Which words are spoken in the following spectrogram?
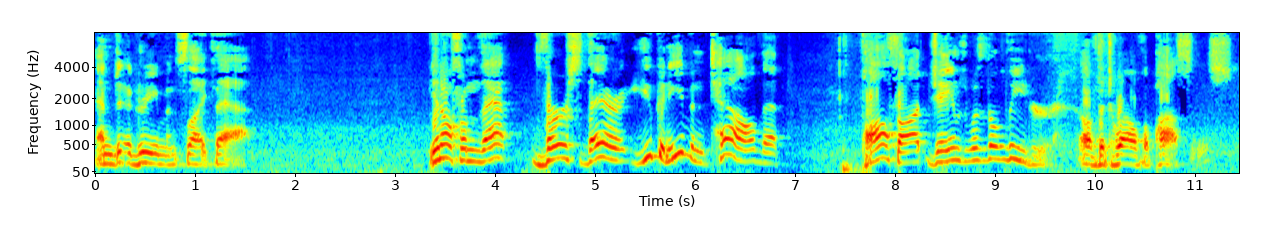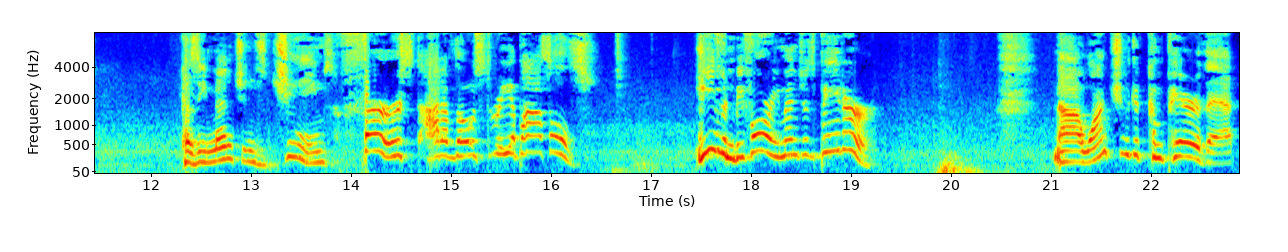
and agreements like that. You know, from that verse there, you can even tell that Paul thought James was the leader of the 12 apostles because he mentions James first out of those three apostles, even before he mentions Peter. Now, I want you to compare that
